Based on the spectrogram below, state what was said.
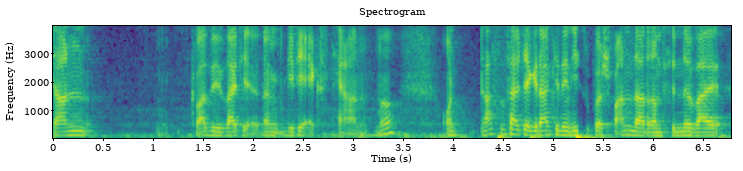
dann quasi seid ihr, dann geht ihr extern. Ne? Und das ist halt der Gedanke, den ich super spannend daran finde, weil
